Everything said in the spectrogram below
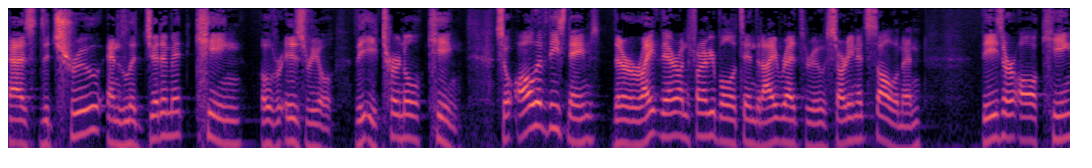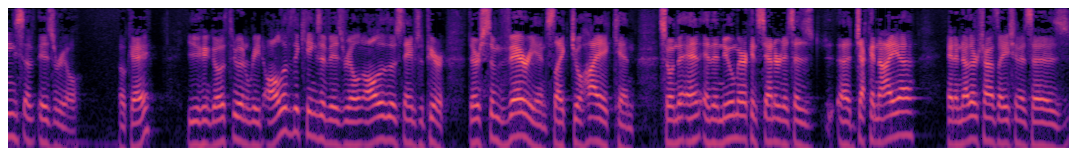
as the true and legitimate king over Israel, the eternal king. So all of these names that are right there on the front of your bulletin that I read through, starting at Solomon, these are all kings of Israel. Okay? You can go through and read all of the kings of Israel, and all of those names appear. There's some variants, like Jehoiakim. So in the, in the New American Standard, it says uh, Jeconiah, and another translation, it says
